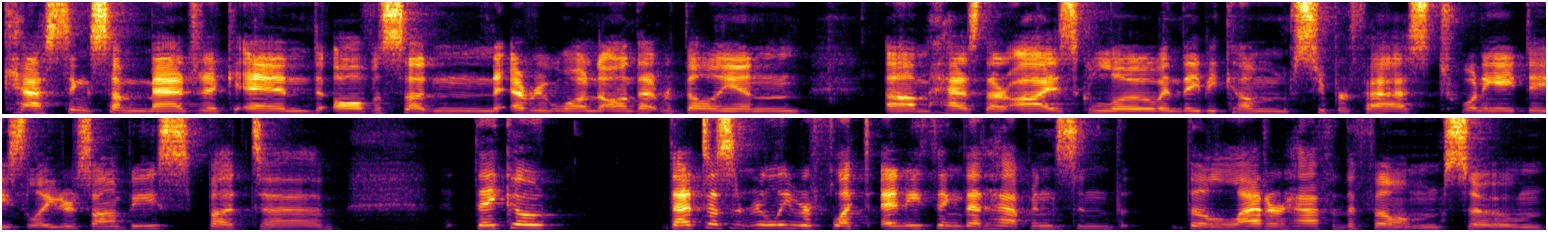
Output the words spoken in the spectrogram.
casting some magic, and all of a sudden, everyone on that rebellion um, has their eyes glow and they become super fast 28 days later zombies. But uh, they go. That doesn't really reflect anything that happens in the latter half of the film, so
